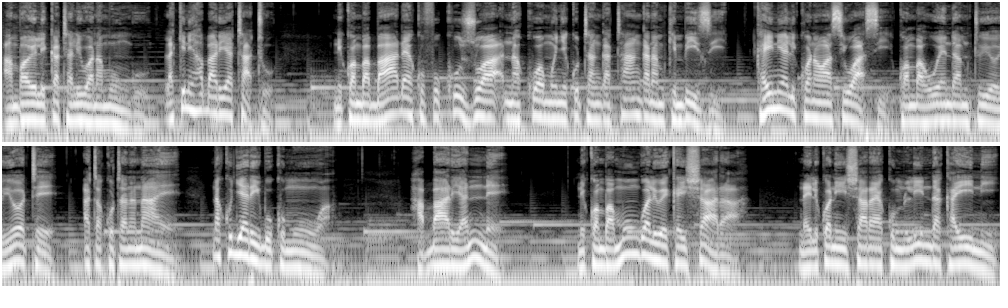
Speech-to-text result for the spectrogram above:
ambayo ilikataliwa na Mungu. Lakini habari ya tatu ni kwamba baada ya kufukuzwa na kuwa mwenye kutangatanga na mkimbizi, Kaini alikuwa na wasiwasi kwamba huenda mtu yoyote atakutana naye na kujaribu kumuua. Habari ya nne ni kwamba Mungu aliweka ishara, na ilikuwa ni ishara ya kumlinda Kaini,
